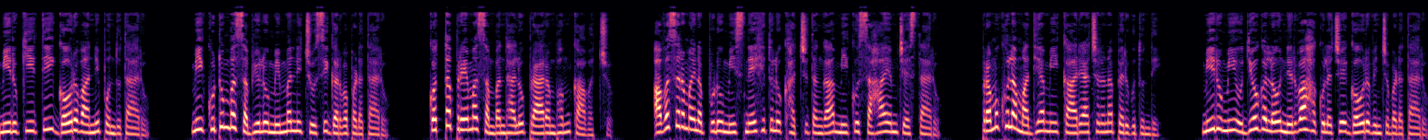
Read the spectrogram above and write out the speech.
మీరు కీర్తి గౌరవాన్ని పొందుతారు. మీ కుటుంబ సభ్యులు మిమ్మల్ని చూసి గర్వపడతారు. కొత్త ప్రేమ సంబంధాలు ప్రారంభం కావచ్చు. అవసరమైనప్పుడు మీ స్నేహితులు ఖచ్చితంగా మీకు సహాయం చేస్తారు. ప్రముఖుల మధ్య మీ కార్యాచరణ పెరుగుతుంది. మీరు మీ ఉద్యోగంలో నిర్వాహకులచే గౌరవించబడతారు.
